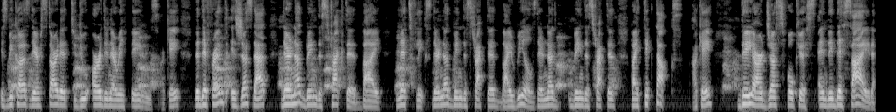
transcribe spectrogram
is because they started to do ordinary things okay? The difference is just that they're not being distracted by netflix they're not being distracted by reels they're not being distracted by tiktoks okay? They are just focused and they decide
